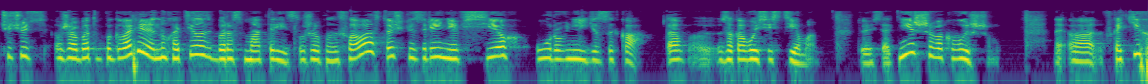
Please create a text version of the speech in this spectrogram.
чуть-чуть уже об этом поговорили, но хотелось бы рассмотреть служебные слова с точки зрения всех уровней языка, да, языковой системы, то есть от низшего к высшему. В каких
